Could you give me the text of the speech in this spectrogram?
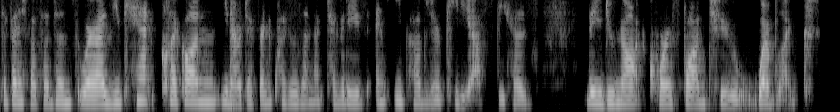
to finish that sentence, whereas you can't click on, you know, different quizzes and activities and EPUBs or PDFs because they do not correspond to web links.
